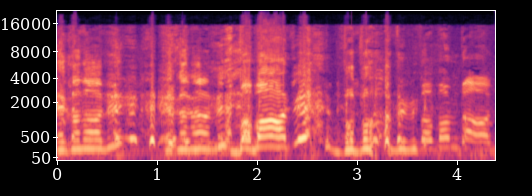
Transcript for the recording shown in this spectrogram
Egan abi. Egan abi. Baba abi. Baba abi mi? Babam da abi.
